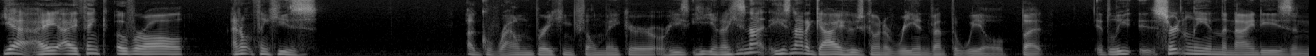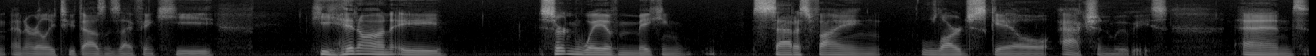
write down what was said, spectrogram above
Yeah, I, I think overall, I don't think he's a groundbreaking filmmaker, or he's he, you know he's not he's not a guy who's going to reinvent the wheel. But at least certainly in the '90s and, and early 2000s, I think he he hit on a certain way of making satisfying large scale action movies, and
